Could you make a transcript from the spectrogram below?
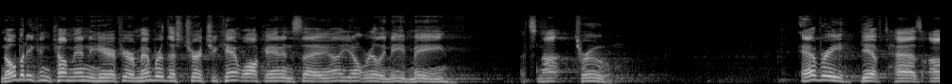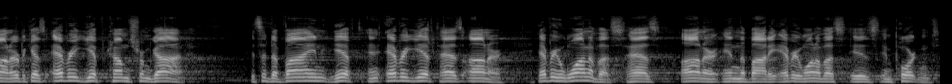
Nobody can come in here. If you're a member of this church, you can't walk in and say, oh, You don't really need me. That's not true. Every gift has honor because every gift comes from God. It's a divine gift, and every gift has honor. Every one of us has honor in the body. Every one of us is important.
